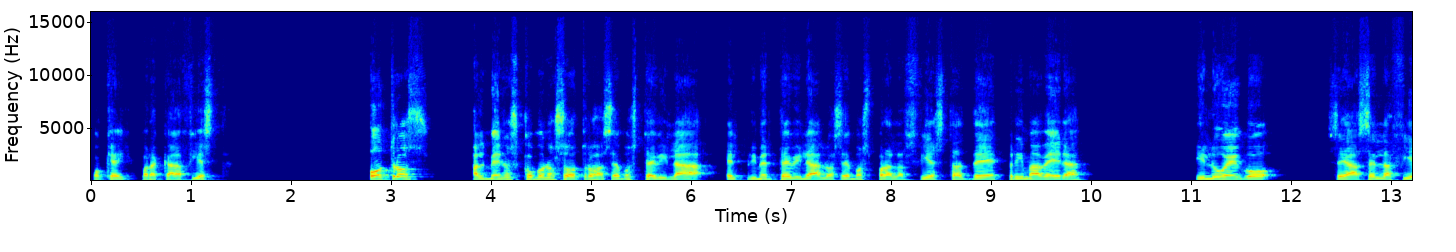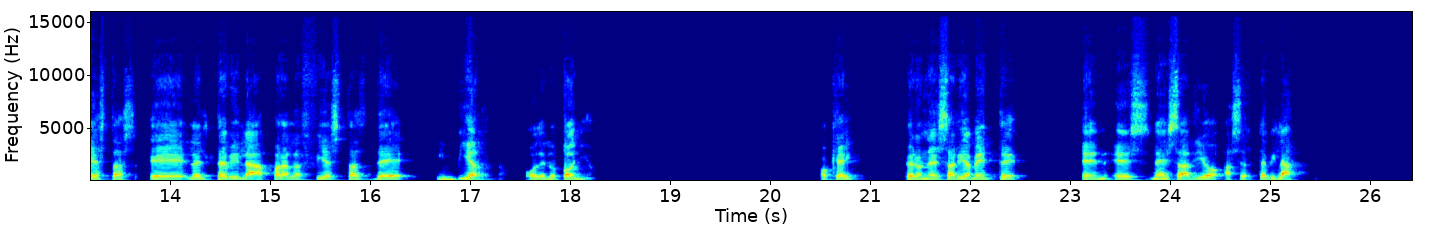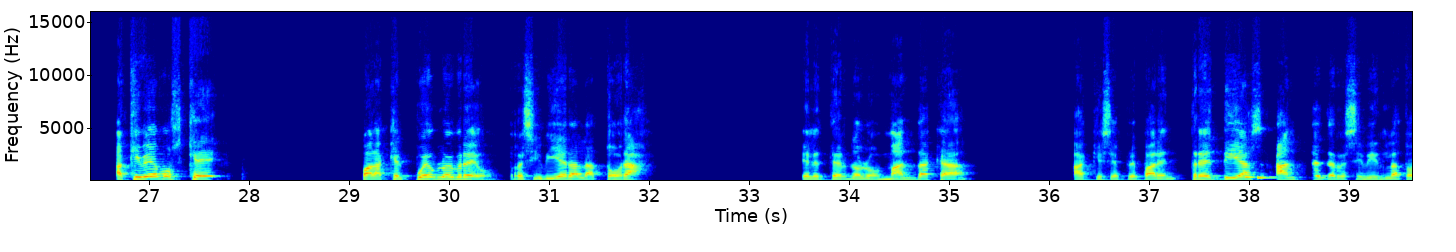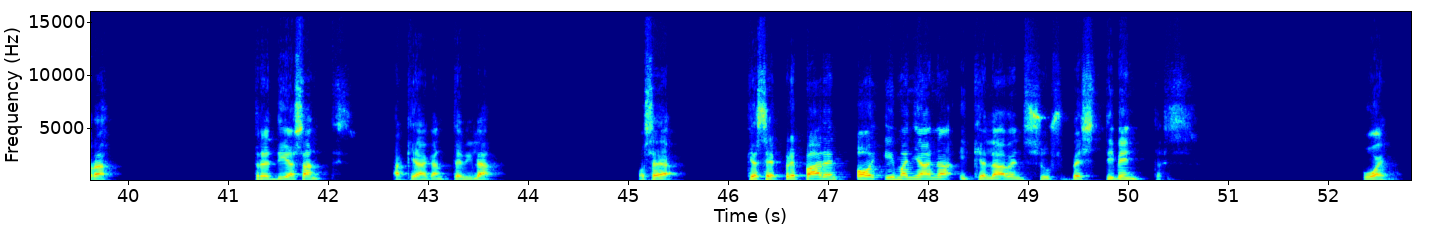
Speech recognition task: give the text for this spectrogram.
¿Ok? Para cada fiesta. Otros, al menos como nosotros, hacemos tevilá. El primer tevilá lo hacemos para las fiestas de primavera y luego se hacen las fiestas, eh, el tevilá para las fiestas de invierno o del otoño. ¿Ok? Pero necesariamente es necesario hacer tevilá. Aquí vemos que para que el pueblo hebreo recibiera la Torá, el Eterno lo manda acá a que se preparen tres días antes de recibir la Torá. Tres días antes, a que hagan Tevilá. O sea, que se preparen hoy y mañana y que laven sus vestimentas. Bueno,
